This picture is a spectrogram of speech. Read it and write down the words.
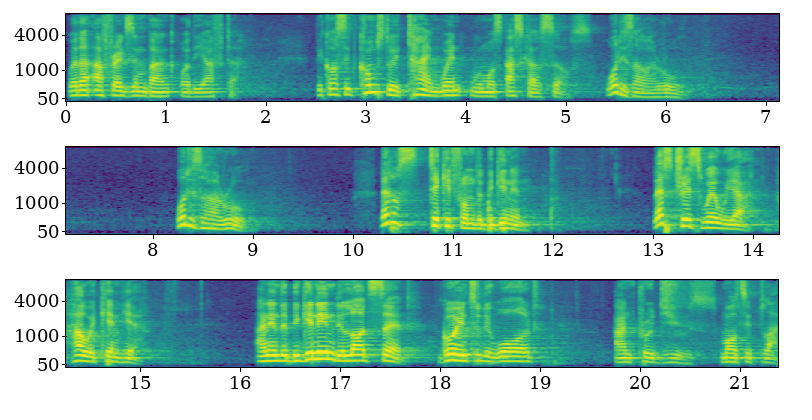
whether Afrexim Bank or the AFTA. Because it comes to a time when we must ask ourselves, what is our role? What is our role? Let us take it from the beginning. Let's trace where we are, how we came here. And in the beginning, the Lord said, Go into the world and produce, multiply.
